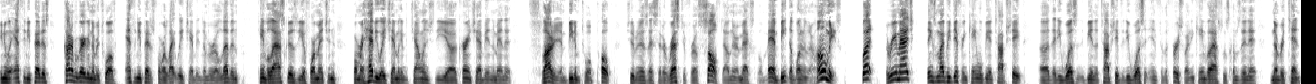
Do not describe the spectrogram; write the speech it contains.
Anyway, Anthony Pettis. Conor McGregor, number 12. Anthony Pettis, former lightweight champion, number 11. Cain Velasquez, the aforementioned former heavyweight champion, going to challenge the uh, current champion, the man that slaughtered him, beat him to a pulp. Should have been, as I said, arrested for assault down there in Mexico. Man, beating up one of their homies. But the rematch, things might be different. Cain will be in top shape uh, that he wasn't, be in the top shape that he wasn't in for the first fight. And Cain Velasquez comes in at number 10.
